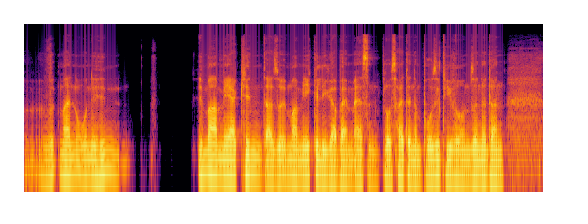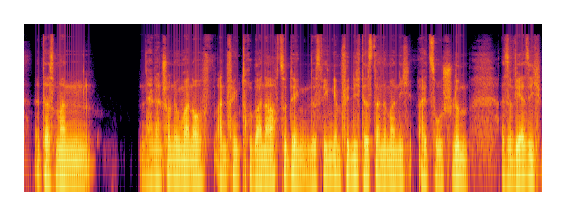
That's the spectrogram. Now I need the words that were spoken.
wird man ohnehin immer mehr Kind, also immer mäkeliger beim Essen. Bloß halt in einem positiveren Sinne dann, dass man na, dann schon irgendwann auch anfängt drüber nachzudenken. Deswegen empfinde ich das dann immer nicht als so schlimm. Also wer sich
